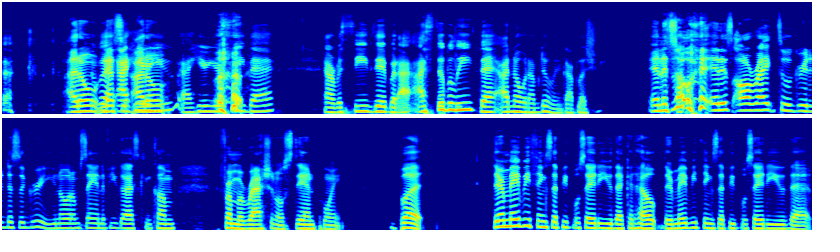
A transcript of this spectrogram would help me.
i don't Like, I hear i don't you. I hear your feedback. I received it, but I, I still believe that I know what I'm doing. God bless you. and it's so it is all right to agree to disagree you know what i'm saying if you guys can come from a rational standpoint. But there may be things that people say to you that could help. There may be things that people say to you that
